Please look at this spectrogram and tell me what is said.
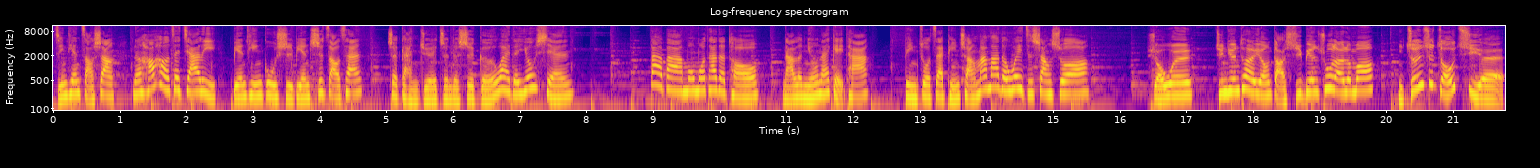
今天早上能好好在家里边听故事边吃早餐，这感觉真的是格外的悠闲。爸爸摸摸他的头，拿了牛奶给他，并坐在平常妈妈的位子上说：“小薇，今天太阳打西边出来了吗？你真是早起哎。”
